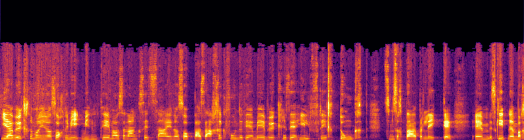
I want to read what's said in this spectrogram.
ich habe wirklich, als ich noch so ein bisschen mit, mit dem Thema auseinandergesetzt habe, noch so ein paar Sachen gefunden, die mir wirklich sehr hilfreich dunkt, um sich da überlegen. Ähm, es gibt nämlich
